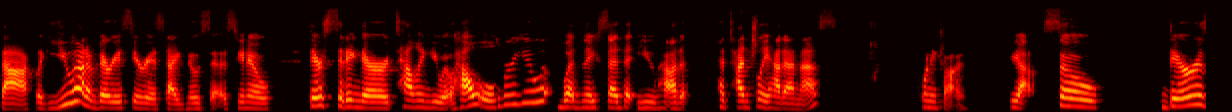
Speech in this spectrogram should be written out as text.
back. Like you had a very serious diagnosis. You know, they're sitting there telling you how old were you when they said that you had potentially had MS? 25. Yeah. So there is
